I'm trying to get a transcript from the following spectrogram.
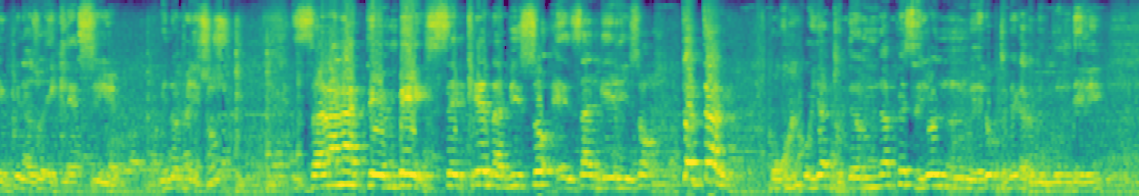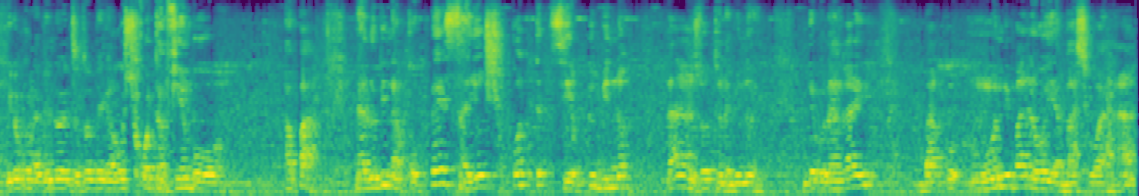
epuis nazo éclaircir bino mpe lisusu zala na tembe secret na biso eza guérison totale okoki koya napesa yo eloko tobengaka bibundeli biloko na bino tozobenga yango shikota fiembo Papa, nalobi na kopesa yo shikote surtout bino na nzoto na bino. Ndeko na ngai bako moni bana oyo ya basi wana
